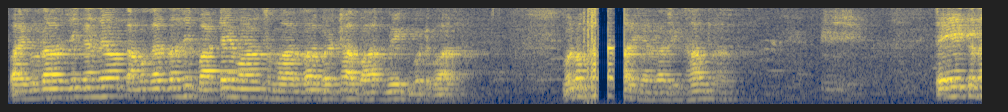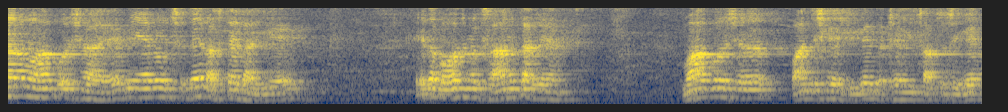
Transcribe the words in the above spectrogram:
ਭਾਈ ਗੁਰਦਾਸ ਜੀ ਕਹਿੰਦੇ ਉਹ ਕੰਮ ਕਰਦਾ ਸੀ, ਬਾਟੇ ਮਾਨਸ ਮਾਰਦਾ ਬੈਠਾ ਬਾਦ ਵਿੱਚ ਬਟਵਾਰ। ਮਨੁੱਖ ਮਰ ਜਾਂਦਾ ਸੀ, ਖਾਮ ਖਾ ਤੇ ਇੱਕ ਦਿਨ ਮਹਾਪੁਰਸ਼ ਆਏ ਵੀ ਇਹਨੂੰ ਸਿੱਧੇ ਰਸਤੇ ਲਾਈਏ। ਇਹ ਤਾਂ ਬਹੁਤ ਨੁਕਸਾਨ ਕਰ ਰਿਹਾ। ਮਹਾਪੁਰਸ਼ ਪੰਜ ਛੇ ਸੀਗੇ, ਇਕੱਠੇ ਹੀ ਸੱਤ ਸੀਗੇ।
